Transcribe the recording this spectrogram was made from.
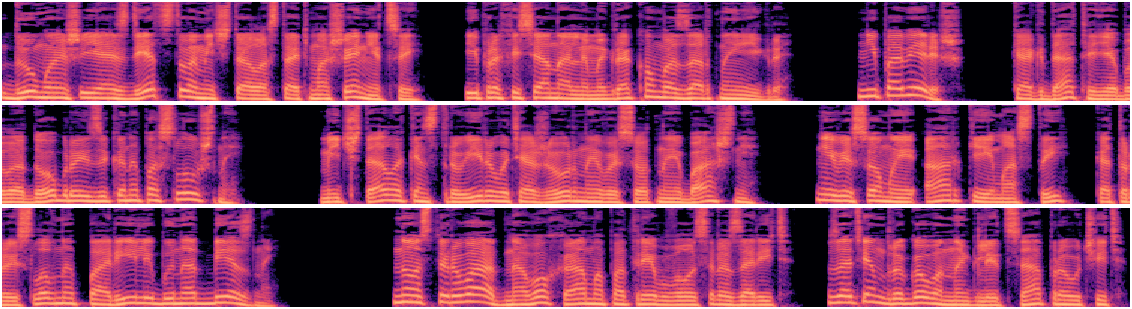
Думаешь, я с детства мечтала стать мошенницей и профессиональным игроком в азартные игры? Не поверишь. Когда-то я была доброй и законопослушной. Мечтала конструировать ажурные высотные башни, невесомые арки и мосты, которые словно парили бы над бездной. Но сперва одного хама потребовалось разорить, затем другого наглеца проучить.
